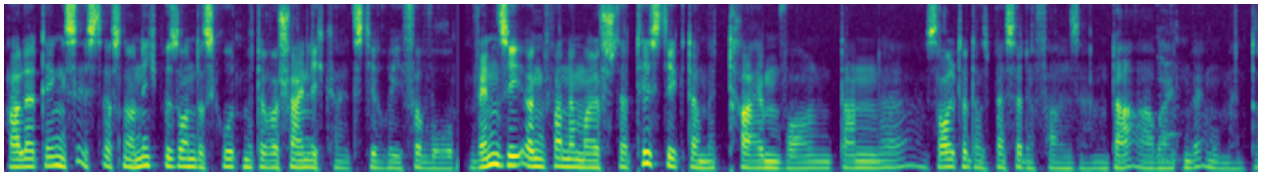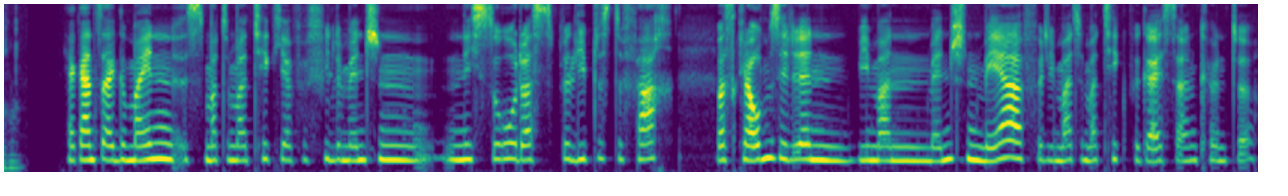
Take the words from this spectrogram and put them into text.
Allerdings ist das noch nicht besonders gut mit der Wahrscheinlichkeitstheorie verwoben. Wenn Sie irgendwann einmal Statistik damit treiben wollen, dann äh, sollte das besser der Fall sein. Und da arbeiten ja. wir im Moment dran. Ja, ganz allgemein ist Mathematik ja für viele Menschen nicht so das beliebteste Fach. Was glauben Sie denn, wie man Menschen mehr für die Mathematik begeistern könnte?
